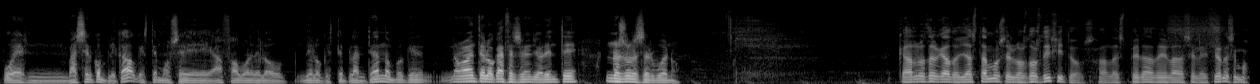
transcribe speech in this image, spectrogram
pues va a ser complicado que estemos eh, a favor de lo, de lo que esté planteando, porque normalmente lo que hace el señor Llorente no suele ser bueno. Carlos Delgado, ya estamos en los dos dígitos a la espera de las elecciones. Hemos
